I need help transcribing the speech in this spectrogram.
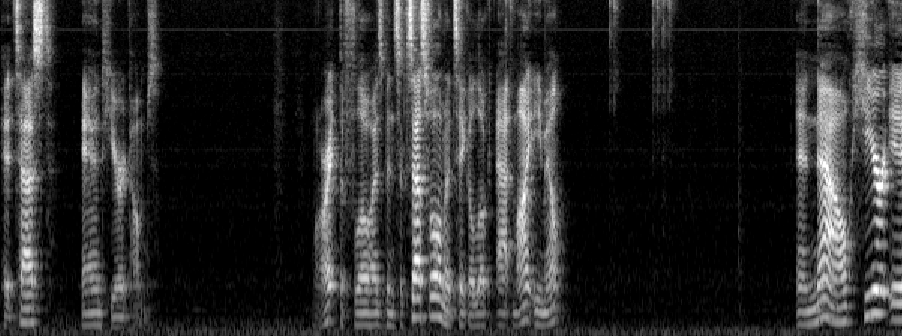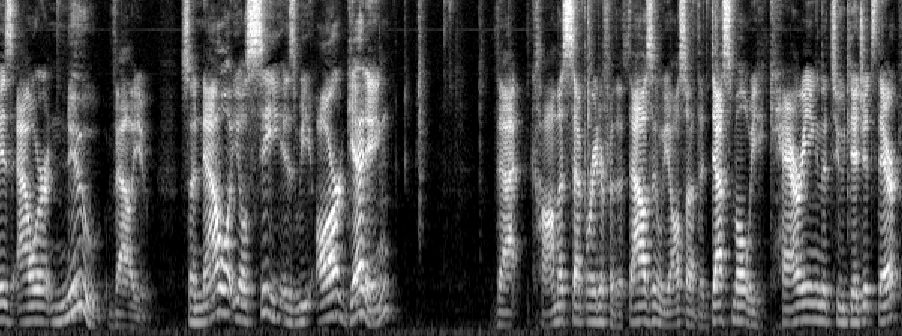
Hit test, and here it comes. All right, the flow has been successful. I'm gonna take a look at my email. And now here is our new value. So now what you'll see is we are getting that comma separator for the thousand. We also have the decimal. We carrying the two digits there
